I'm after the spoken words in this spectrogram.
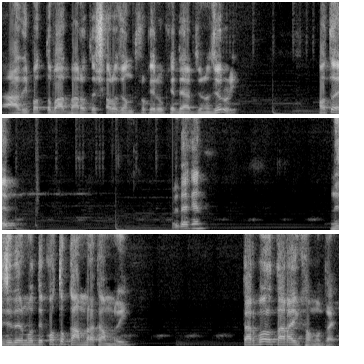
আধিপত্যবাদ, ভারতের ষড়যন্ত্রকে রুখে দেওয়ার জন্য জরুরি। অতএব, দেখেন, নিজেদের মধ্যে কত কামরা কামড়ি তারপর তারাই ক্ষমতায়।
